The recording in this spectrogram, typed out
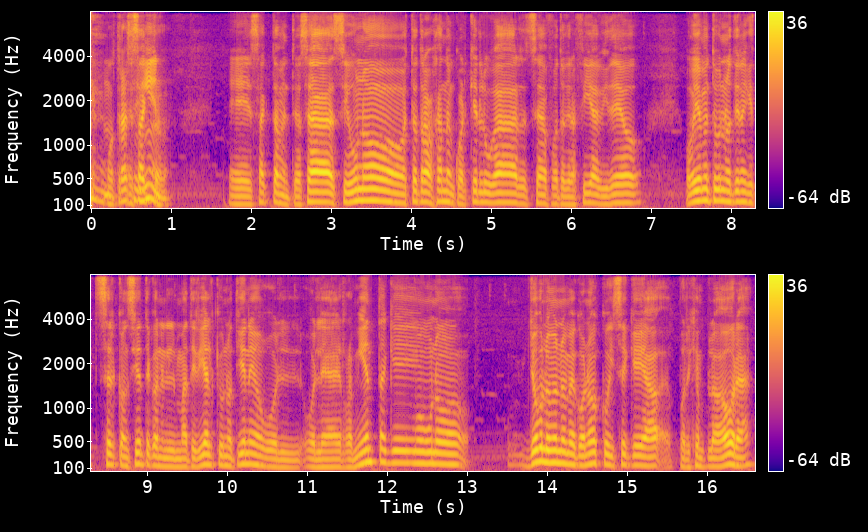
mostrarse exacto. bien. Exactamente. O sea, si uno está trabajando en cualquier lugar, sea fotografía, video, obviamente uno tiene que ser consciente con el material que uno tiene o, el- o la herramienta que uno... Yo por lo menos me conozco y sé que, ah, por ejemplo, ahora,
